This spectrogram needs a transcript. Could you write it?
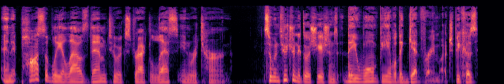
and it possibly allows them to extract less in return. So in future negotiations, they won't be able to get very much because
